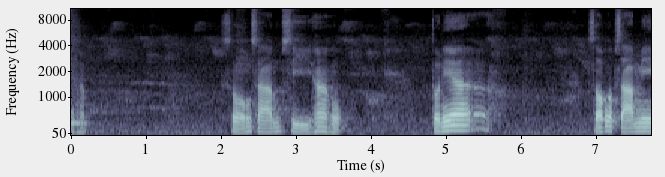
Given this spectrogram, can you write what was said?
นะครับสองสามสี่ห้าหกตัวเนี้ยสองกับสามมี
